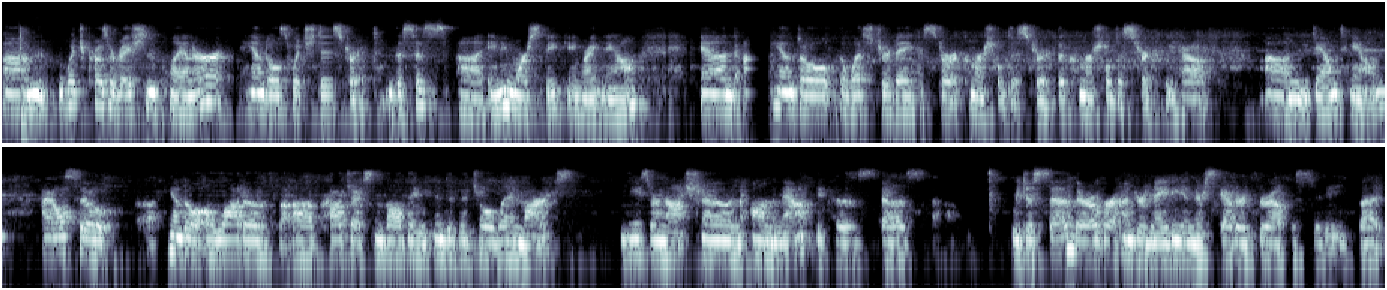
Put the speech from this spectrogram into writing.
um, which preservation planner handles which district. This is uh, Amy Moore speaking right now. And handle the West Gervais Historic Commercial District, the commercial district we have um, downtown. I also uh, handle a lot of uh, projects involving individual landmarks. These are not shown on the map because as uh, we just said, there are over 180 and they're scattered throughout the city. But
